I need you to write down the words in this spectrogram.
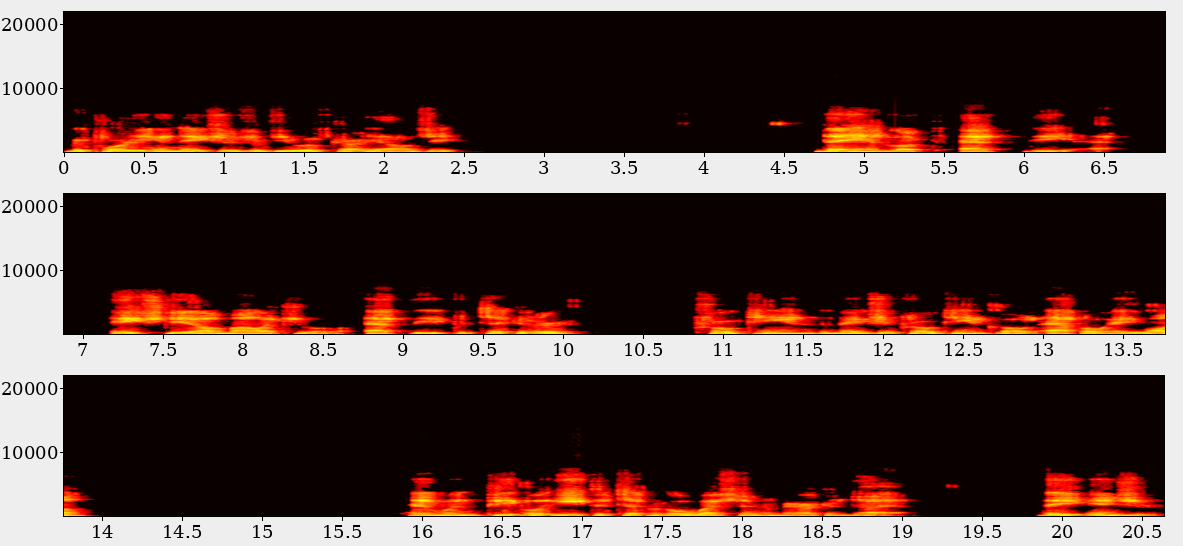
reporting in Nature's Review of Cardiology, they had looked at the HDL molecule at the particular protein, the major protein called ApoA1. And when people eat the typical Western American diet, they injure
